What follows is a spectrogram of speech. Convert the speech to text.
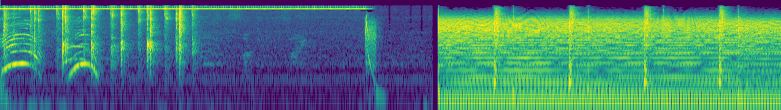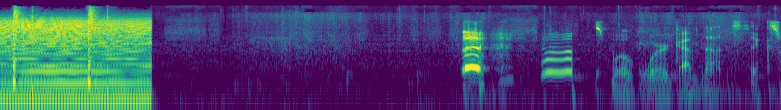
Yeah! Woo! I'm not six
